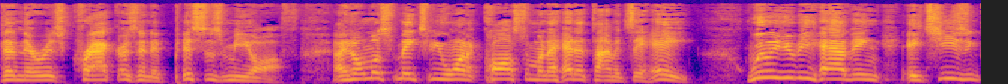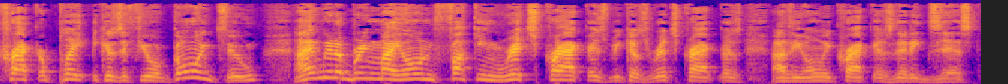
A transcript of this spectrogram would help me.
than there is crackers and it pisses me off. It almost makes me want to call someone ahead of time and say, hey, Will you be having a cheese and cracker plate? Because if you're going to, I'm going to bring my own fucking Ritz crackers because Ritz crackers are the only crackers that exist.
